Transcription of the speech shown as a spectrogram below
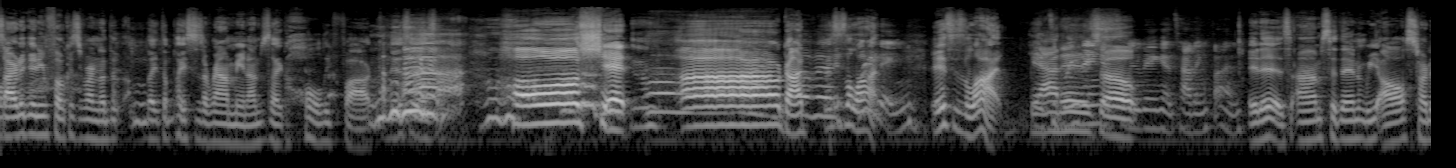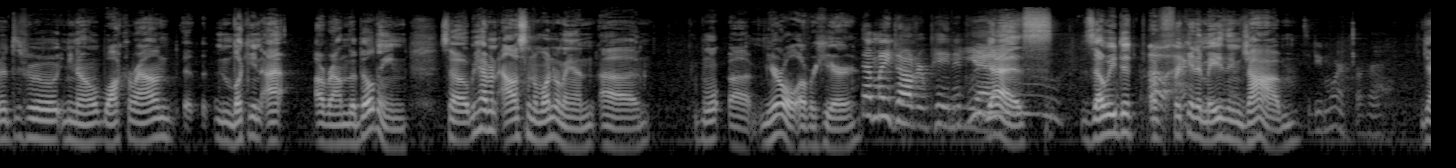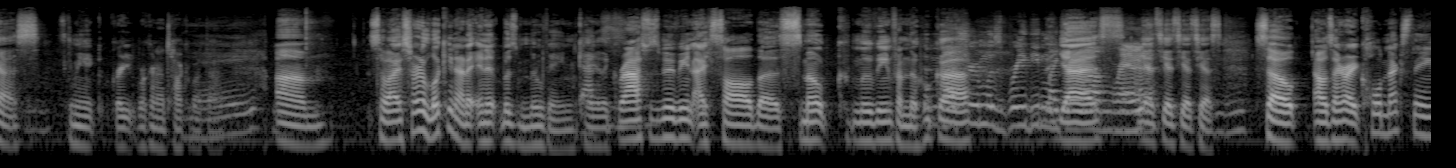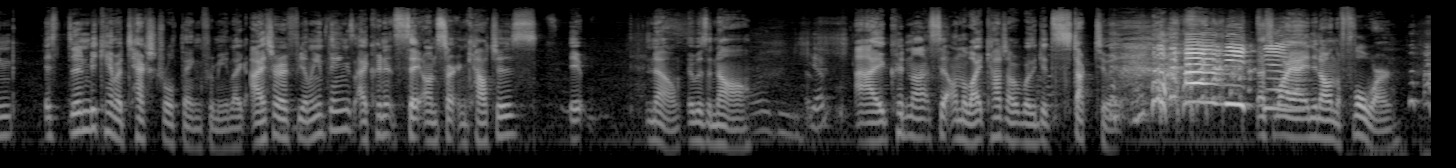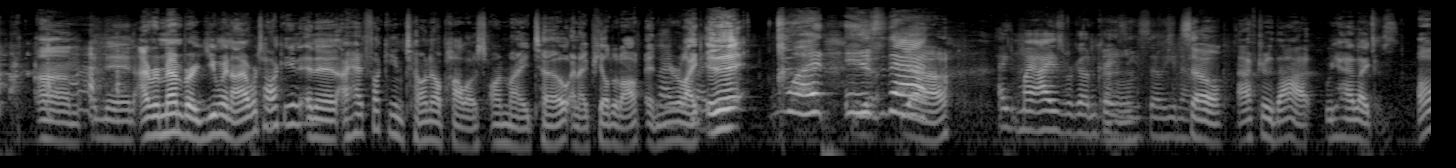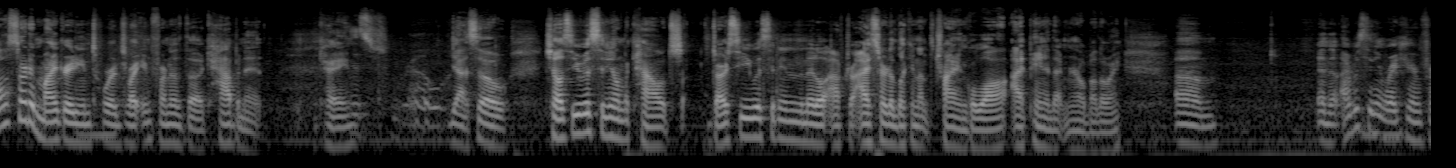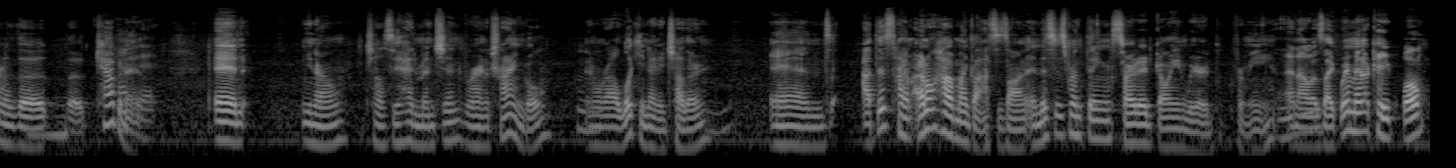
Started getting focused around the, like the places around me, and I'm just like, holy fuck, this is, oh shit, oh god, this is a lot. breathing. This is a lot. Yeah, it's it breathing, is. So- it's moving, it's having fun. It is. Um. So then we all started to, you know, walk around, uh, looking at around the building. So we have an Alice in Wonderland uh, uh, mural over here. that my daughter painted. Yes. Yes. Zoe did a Oh, freaking amazing job. To do more for her. Yes. It's gonna be great. We're gonna talk about that. Um, so I started looking at it and it was moving. Okay, the grass was moving. I saw the smoke moving from the The hookah. mushroom was breathing like yes, a lung, right? yes, yes, yes, yes. So I was like, all right, cool. Next thing, it then became a textural thing for me. Like I started feeling things. I couldn't sit on certain couches. It, no, it was a gnaw. Yep. I could not sit on the white couch. I would get stuck to it. Me That's why I ended on the floor. Um, and then I remember you and I were talking, and then I had fucking toenail polish on my toe, and I peeled it off, and And you were like, like. What is Yeah, that? I, my eyes were going crazy, Uh-huh. so you know. So after that, we had like all started migrating towards right in front of the cabinet. Okay. Yeah. So Chelsey was sitting on the couch. Darcy was sitting in the middle. After I started looking at the triangle wall, I painted that mural, by the way. Um, and then I was sitting right here in front of the the cabinet. Cabinet. And, you know, Chelsey had mentioned we're in a triangle and we're all looking at each other. And at this time, I don't have my glasses on. And this is when things started going weird for me. And I was like, wait a minute, okay, well,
